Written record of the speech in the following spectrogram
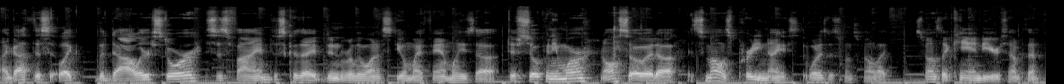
I got this at like the dollar store. This is fine, just because I didn't really want to steal my family's uh, dish soap anymore. And also, it uh, it smells pretty nice. What does this one smell like? It smells like candy or something.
